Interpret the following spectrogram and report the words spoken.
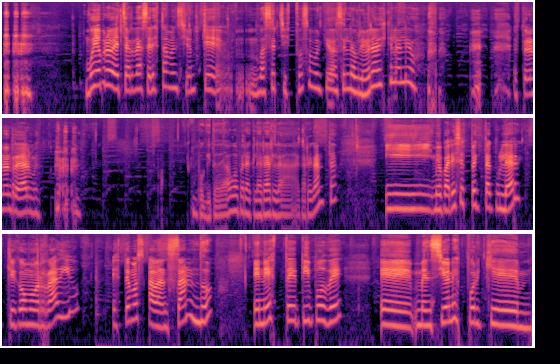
voy a aprovechar de hacer esta mención que va a ser chistoso porque va a ser la primera vez que la leo. Espero no enredarme. Un poquito de agua para aclarar la garganta. Y me parece espectacular que como radio estemos avanzando en este tipo de eh, menciones porque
